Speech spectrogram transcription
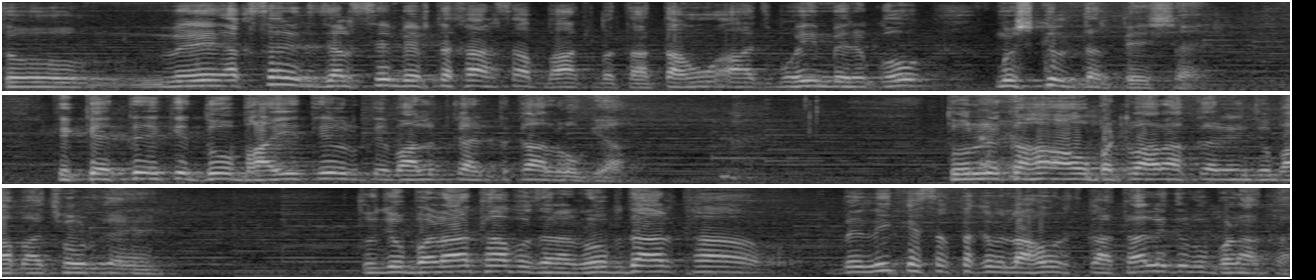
تو میں اکثر ایک جلسے میں افتخار صاحب بات بتاتا ہوں۔ آج وہی میرے کو مشکل درپیش ہے کہ کہتے ہیں کہ دو بھائی تھے، ان کے والد کا انتقال ہو گیا۔ تو انہوں نے کہا، آؤ بٹوارہ کریں جو بابا چھوڑ گئے ہیں۔ تو جو بڑا تھا، وہ ذرا روبدار تھا۔ میں نہیں کہہ سکتا کہ وہ لاہور کا تھا، لیکن وہ بڑا تھا۔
